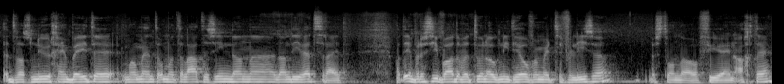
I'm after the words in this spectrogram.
het was nu geen beter moment om het te laten zien dan, eh, dan die wedstrijd. Want in principe hadden we toen ook niet heel veel meer te verliezen. We stonden al 4-1 achter.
